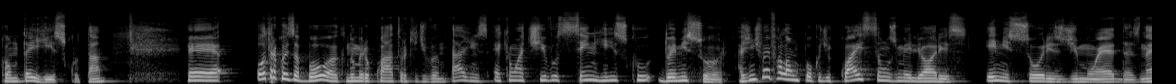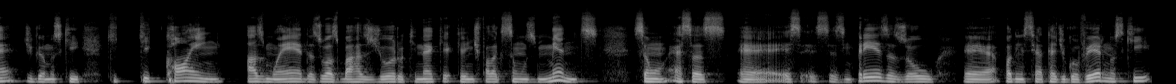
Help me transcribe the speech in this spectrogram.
conta e risco, tá? É, Outra coisa boa, número 4 aqui de vantagens, é que é um ativo sem risco do emissor. A gente vai falar um pouco de quais são os melhores emissores de moedas, né? Digamos que, que, que coin as moedas ou as barras de ouro, que, né, que, que a gente fala que são os mints, são essas, é, essas empresas ou é, podem ser até de governos que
